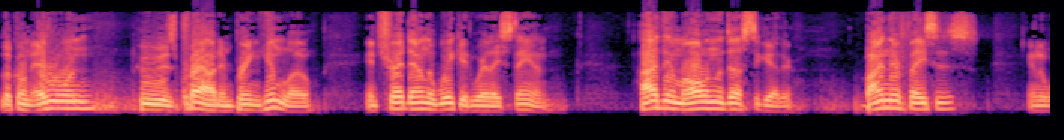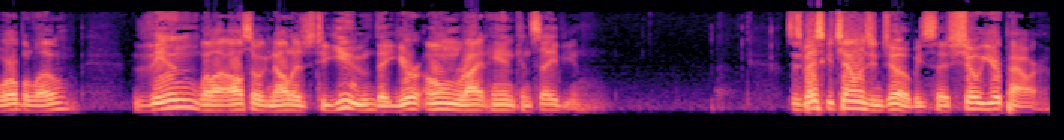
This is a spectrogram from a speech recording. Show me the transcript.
Look on everyone who is proud and bring him low, and tread down the wicked where they stand. Hide them all in the dust together. Bind their faces in the world below. Then will I also acknowledge to you that your own right hand can save you. So he's basically challenging Job. He says, Show your power.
